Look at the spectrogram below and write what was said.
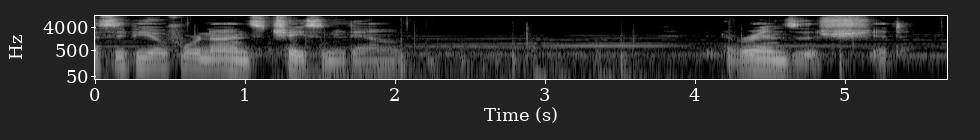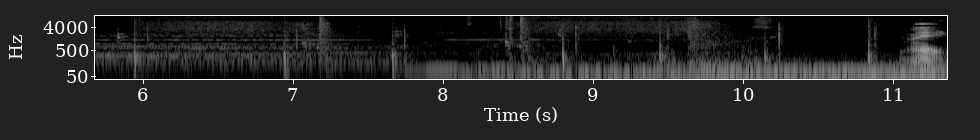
SCP-049's chasing me down. It never ends this shit. Hey.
